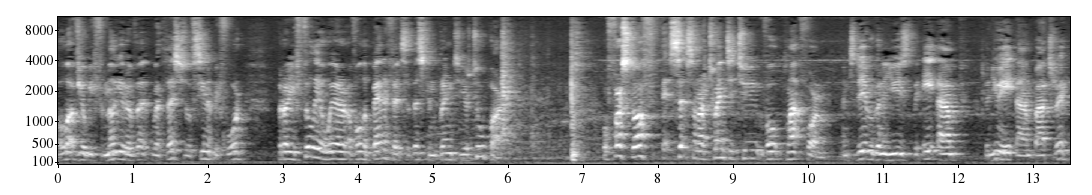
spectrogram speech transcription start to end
A lot of you will be familiar with this, you'll have seen it before. But are you fully aware of all the benefits that this can bring to your tool park? Well first off, it sits on our 22 volt platform and today we're going to use the 8 amp, the new 8 amp battery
